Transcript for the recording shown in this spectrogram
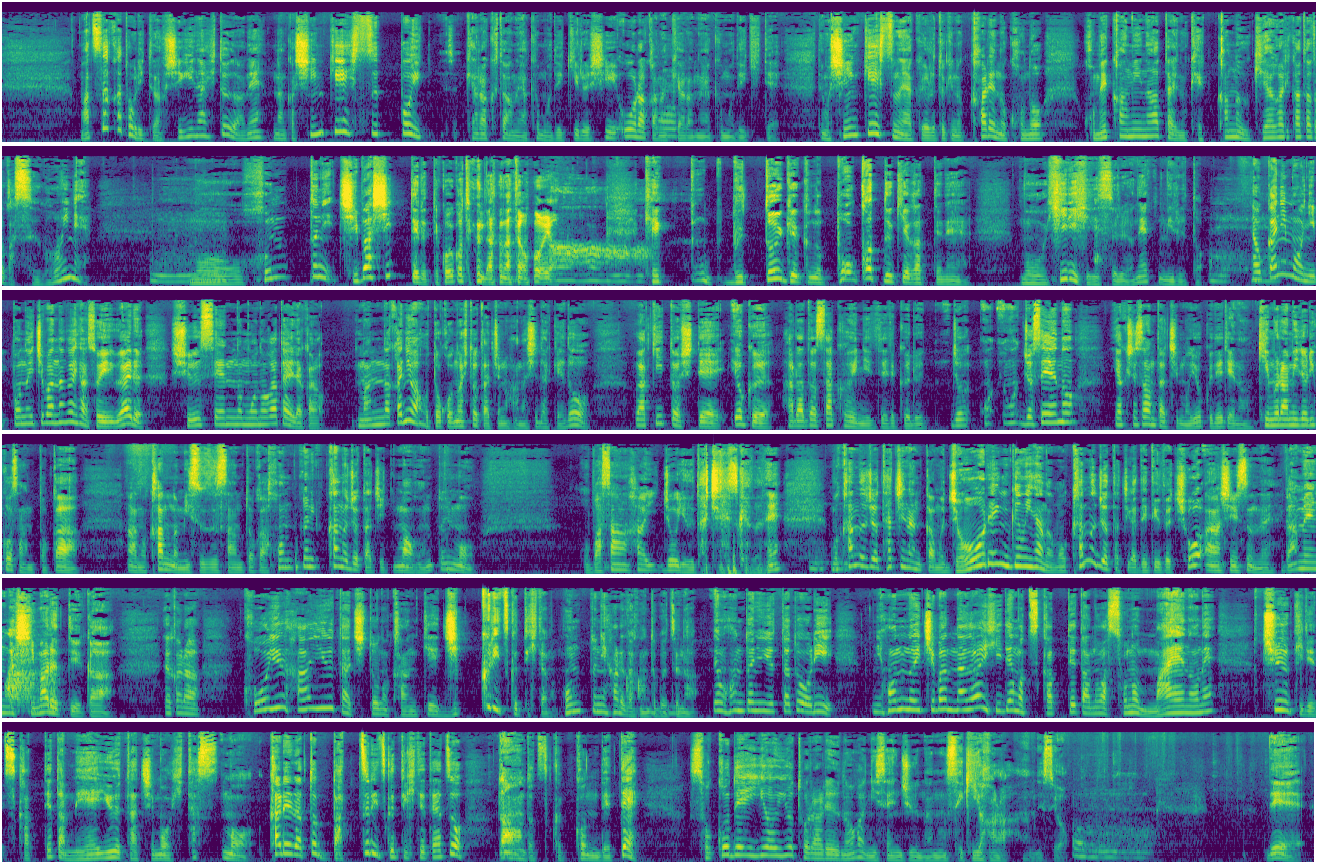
松坂桃李ってのは不思議な人だね。なんか神経質っぽいキャラクターの役もできるし、おおらかなキャラの役もできて、でも神経質な役やる時の彼のこのこめかみのあたりの血管の浮き上がり方とかすごいね。もう本当に血走ってるってこういうこと言うんだろうなと思うよ。あ血ぶっとい血管がボコッと浮き上がってね、もうヒリヒリするよね、見ると。で他にも日本の一番長い日はそういういわゆる終戦の物語だから真ん中には男の人たちの話だけど脇としてよく原田作品に出てくる女性の役者さんたちもよく出てるの木村緑子さんとかあの菅野美鈴さんとか本当に彼女たちまあ本当にもうおばさん俳女優たちですけどね。もう彼女たちなんかも常連組なの。もう彼女たちが出てると超安心するのね。画面が閉まるっていうか。だから、こういう俳優たちとの関係じっくり作ってきたの。本当に原田監督っていうのは。でも本当に言った通り、日本の一番長い日でも使ってたのはその前のね、中期で使ってた名優たちもひたす、もう彼らとバッツリ作ってきてたやつをドーンと突っ込んでて、そこでいよいよ取られるのが2017の関ヶ原なんですよ。で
